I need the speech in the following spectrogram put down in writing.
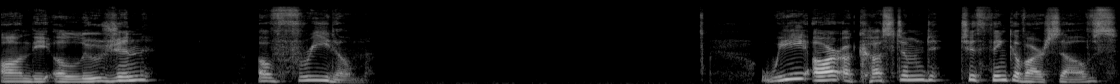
on the illusion of freedom. We are accustomed to think of ourselves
